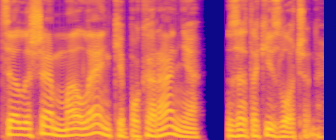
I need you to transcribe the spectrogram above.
це лише маленьке покарання за такі злочини.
